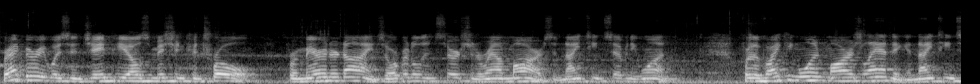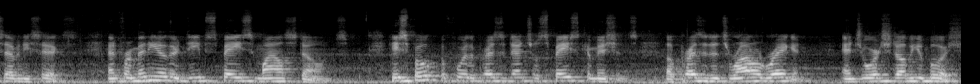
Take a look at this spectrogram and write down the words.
Bradbury was in JPL's mission control for Mariner 9's orbital insertion around Mars in 1971, for the Viking 1 Mars landing in 1976, and for many other deep space milestones. He spoke before the Presidential Space Commissions of Presidents Ronald Reagan and George W. Bush.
